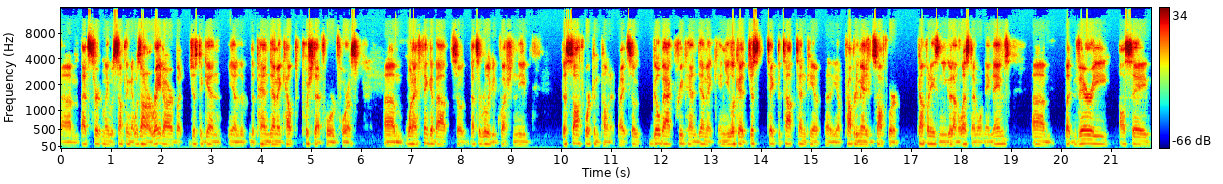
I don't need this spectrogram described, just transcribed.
Um, that certainly was something that was on our radar, but just again, you know, the, the pandemic helped push that forward for us. Um, when I think about, so that's a really good question. The the software component, right? So go back pre-pandemic, and you look at just take the top 10 PM, uh, you know, property management software companies, and you go down the list. I won't name names, um, but very, I'll say,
